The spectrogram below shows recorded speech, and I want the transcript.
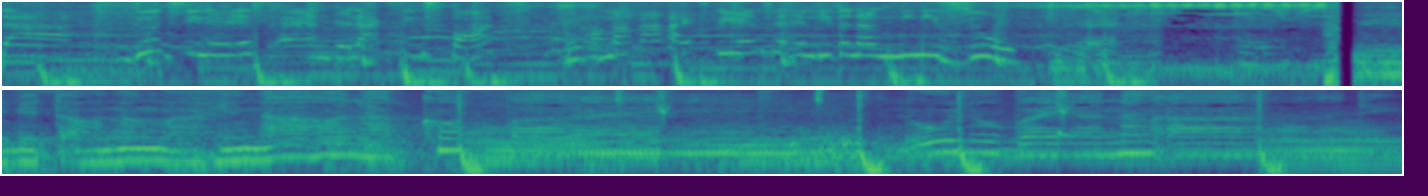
the good sceneries and relaxing spots, makaka-experience ka din dito ng mini zoo. Bibitaw ng mahinahon ako ba'y Lulubayan ng ating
